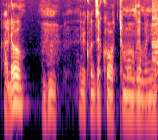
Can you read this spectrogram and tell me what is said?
alo Mhm. ntibikunze ko tumumvuye mu nyuma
